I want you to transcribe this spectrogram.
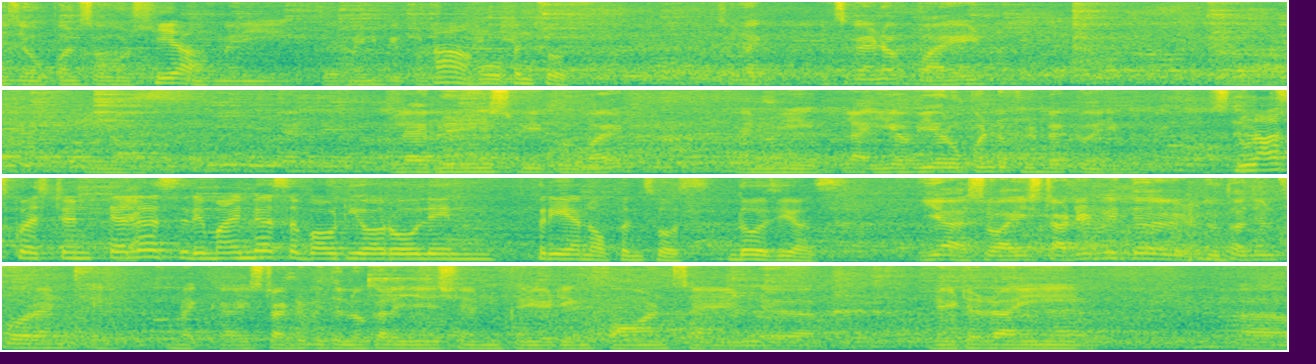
as open source. Yeah. from Many many people. Ah, open source. So like it's kind of wide uh, you know libraries we provide, and we like we are open to feedback to anyone. Not- Last question. Tell Yeah. us, remind us about your role in free and open source those years. Yeah, so I started with the 2004 and like I started with the localization, creating fonts, and uh, later I uh,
